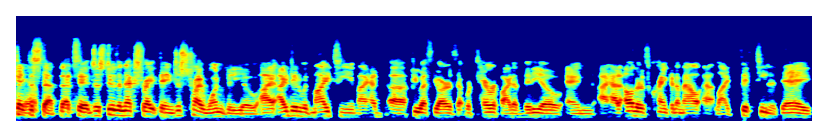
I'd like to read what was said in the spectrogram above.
Take Yeah. the step. That's it. Just do the next right thing. Just try one video. I, I did with my team. I had a few SDRs that were terrified of video, and I had others cranking them out at like 15 a day.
